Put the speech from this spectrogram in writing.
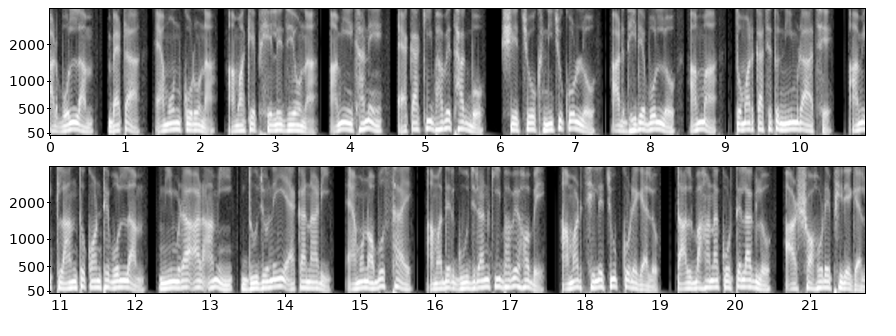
আর বললাম, বেটা, এমন করো না, আমাকে ফেলে যেও না। আমি এখানে একা কীভাবে থাকব? সে চোখ নিচু করল আর ধীরে বলল, আম্মা, তোমার কাছে তো নিমরা আছে। আমি ক্লান্ত কণ্ঠে বললাম নিমরা আর আমি দুজনেই একা নারী, এমন অবস্থায় আমাদের গুজরান কীভাবে হবে? আমার ছেলে চুপ করে গেল। টালবাহানা করতে লাগল আর শহরে ফিরে গেল।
